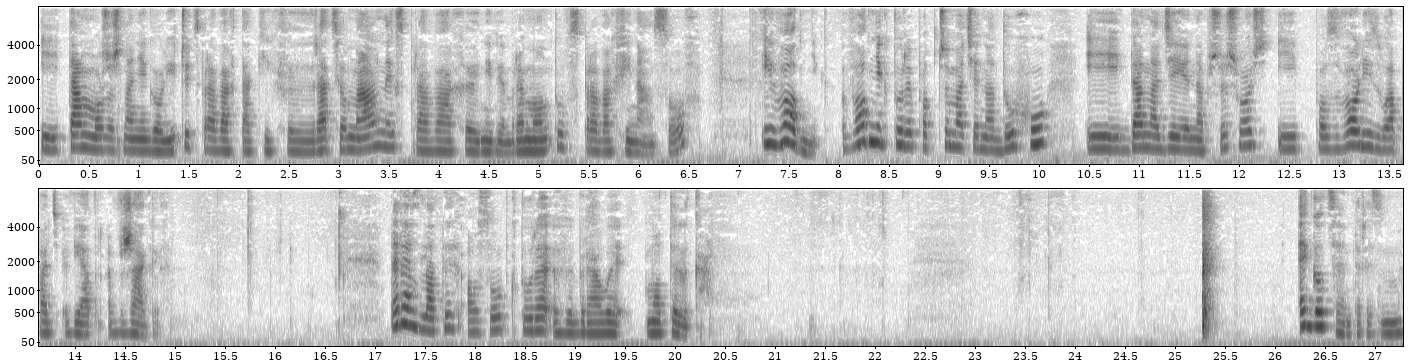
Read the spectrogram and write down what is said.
i tam możesz na niego liczyć w sprawach takich y, racjonalnych, w sprawach, y, nie wiem, remontów, w sprawach finansów. I wodnik. Wodnik, który podtrzyma Cię na duchu i da nadzieję na przyszłość i pozwoli złapać wiatr w żagle. Teraz dla tych osób, które wybrały motylka. Egocentryzm.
